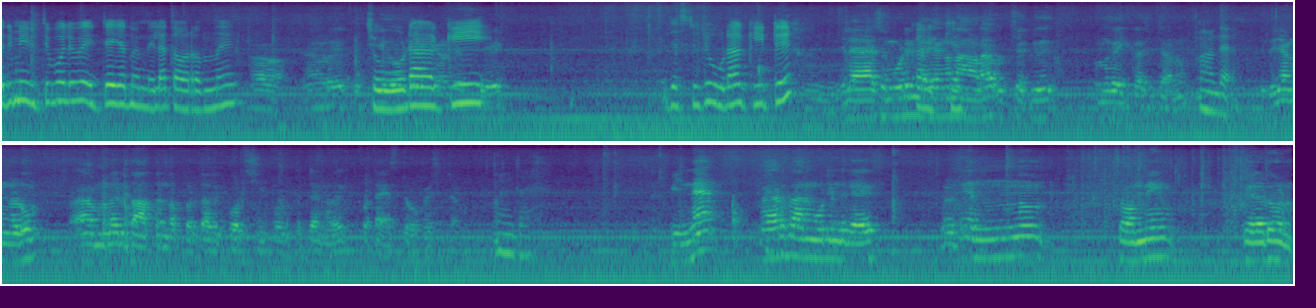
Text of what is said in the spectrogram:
ഒരു മിനിറ്റ് പോലും വെയിറ്റ് ചെയ്യാൻ നിന്നില്ല. തുറന്ന് ചൂടാക്കി. ജസ്റ്റ് ചൂടാക്കിയിട്ട് അതെ. ഇത് ഞങ്ങളും നമ്മളൊരു താത്ത ഉണ്ട് അപ്പുറത്ത് അവർക്ക് കുറച്ച് കൊടുത്തിട്ട് ഞങ്ങൾ ഇപ്പൊ ടേസ്റ്റ് ഒക്കെ വെച്ചിട്ടാണ് അതെ. പിന്നെ വേറെ സാധനം കൂടി ഉണ്ട് ഗൈസ് ഇവിടുത്തെ എന്നും ചുമയും കേടുമാണ്.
